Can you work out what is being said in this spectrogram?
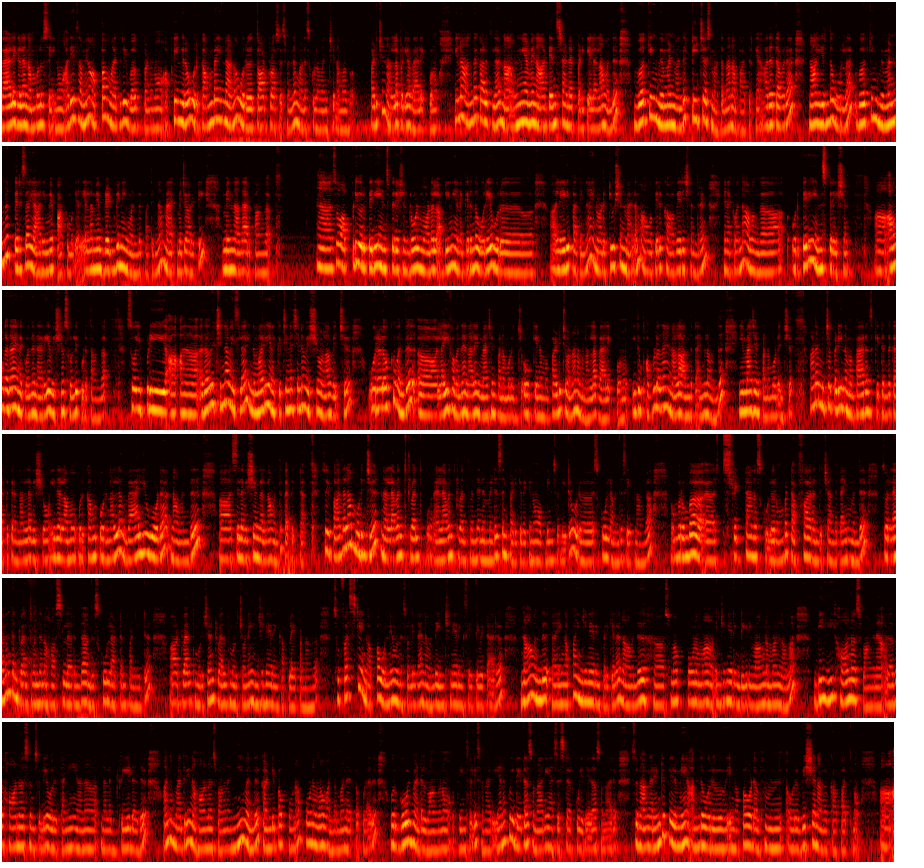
வேலைகளை நம்மளும் செய்யணும். அதே சமயம் அப்பா மாதிரி ஒர்க் பண்ணணும் அப்படிங்கிற ஒரு கம்பைண்டான ஒரு தாட் ப்ராசஸ் வந்து மனசுக்குள்ளே வந்துச்சு. நம்ம படிச்சு நல்லபடியாக வேலைக்கு போகணும். ஏன்னா அந்த காலத்தில் நான் உண்மையாமே நான் டென்த் ஸ்டாண்டர்ட் படிக்கையிலலாம் வந்து ஒர்க்கிங் விமன் வந்து டீச்சர்ஸ் மட்டும் தான் நான் பார்த்துருக்கேன். அதை தவிர நான் இருந்த ஊரில் ஒர்க்கிங் விமன்னு பெருசாக யாரையுமே பார்க்க முடியாது. எல்லாமே பிரெட் வின்னிங் வந்து பார்த்தீங்கன்னா மெஜாரிட்டி மென்னாக தான் இருப்பாங்க. ஸோ அப்படி ஒரு பெரிய இன்ஸ்பிரேஷன் ரோல் மாடல் அப்படின்னு எனக்கு இருந்த ஒரே ஒரு லேடி பார்த்தீங்கன்னா என்னோட டியூஷன் மேடம் அவங்க பேர் காவேரி சந்திரன். எனக்கு வந்து அவங்க ஒரு பெரிய இன்ஸ்பிரேஷன் அவங்க தான் எனக்கு வந்து நிறைய விஷயம் சொல்லி கொடுத்தாங்க. ஸோ இப்படி அதாவது சின்ன வயசில் இந்த மாதிரி எனக்கு சின்ன சின்ன விஷயம்லாம் வச்சு ஓரளவுக்கு வந்து லைஃப்பை வந்து என்னால் இமேஜின் பண்ண முடிஞ்சு. ஓகே நம்ம படித்தோன்னா நம்ம நல்லா வேலைக்கு போகணும். இது அவ்வளோதான் என்னால் அந்த டைமில் வந்து இமேஜின் பண்ண முடிஞ்சு. ஆனால் மிச்சப்படி நம்ம பேரண்ட்ஸ் கிட்டேருந்து கற்றுக்கிற நல்ல விஷயம் இதெல்லாமும் ஒரு கம் ஒரு நல்ல வேல்யூவோட நான் வந்து சில விஷயங்கள்லாம் வந்து கற்றுக்கிட்டேன் ஸோ இப்போ அதெல்லாம் முடிஞ்சு நான் லெவன்த் டுவெல்த் போகிறேன் லெவன்த் டுவெல்த் வந்து என்ன மெடிசன் படிக்க வைக்கணும் அப்படின்னு சொல்லிட்டு ஒரு ஸ்கூலில் வந்து சேர்த்தாங்க. ரொம்ப ரொம்ப ஸ்ட்ரிக்டான ஸ்கூலு ரொம்ப டஃப்பாக இருந்துச்சு அந்த டைம் வந்து. ஸோ லெவன்த் அண்ட் டுவெல்த் வந்து நான் ஹாஸ்டலில் இருந்து அந்த ஸ்கூலில் அட்டன் பண்ணிவிட்டு டுவெல்த் முடித்தேன் டுவெல்த் முடித்தோடனே இன்ஜினியரிங்க்கு அப்ளை பண்ணாங்க. ஸோ ஃபஸ்ட்டு எங்கள் அப்பா ஒன்றே ஒன்று சொல்லி தான் என்னை வந்து இன்ஜினியரிங் சேர்த்து விட்டார். நான் வந்து எங்கள் அப்பா இன்ஜினியரிங் படிக்கலை. நான் வந்து சும்மா போனோமா இன்ஜினியரிங் டிகிரி வாங்கினோமா இல்லாமல் பிஇ ஹானர்ஸ் வாங்கினேன். அதாவது ஹானர்ஸ்ன்னு சொல்லி ஒரு தனியான நல்ல கிரேட் அது. அந்த மாதிரி நான் ஹானர்ஸ் வாங்கினேன். நீ வந்து கண்டிப்பாக போனால் போனோமா வந்தோமான்னு இருக்கக்கூடாது. ஒரு கோல்டு மெடல் வாங்கணும் அப்படின்னு சொல்லி சொன்னார். எனக்கும் இதே தான் சொன்னார். என் சிஸ்டருக்கும் இதே தான் சொன்னார். ஸோ நாங்கள் ரெண்டு பேருமே அந்த ஒரு எங்கள் அப்பாவோட ஒரு விஷை நாங்கள் காப்பாற்றினோம்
